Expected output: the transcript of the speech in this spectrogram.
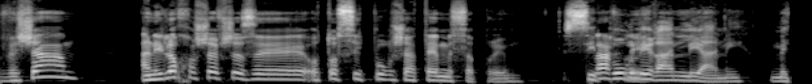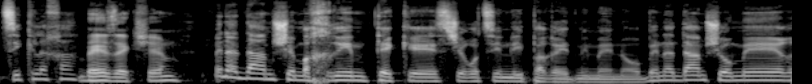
ושם, אני לא חושב שזה אותו סיפור שאתם מספרים. סיפור לירן ליאני, מציק לך? באיזה הקשר? בן אדם שמחרים טקס שרוצים להיפרד ממנו, בן אדם שאומר,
